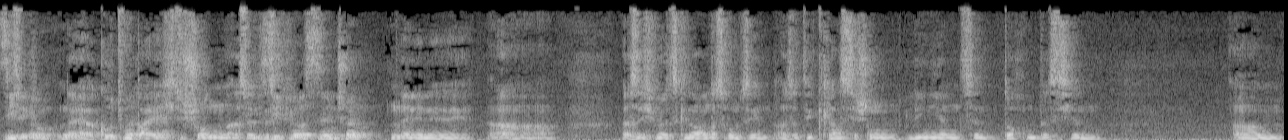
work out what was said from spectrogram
Siglo. Naja, gut, wobei ich schon, also Die Siglos sind schon, Nee, nee, nee, nee. Ah, also ich würde es genau andersrum sehen. Also die klassischen Linien sind doch ein bisschen ähm,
